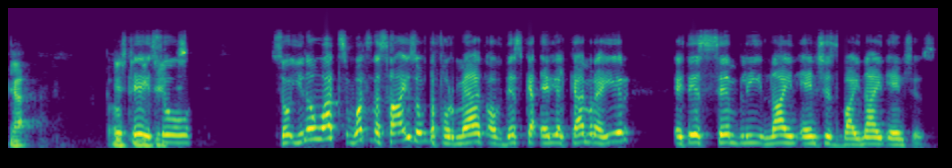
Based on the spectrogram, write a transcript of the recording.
Yeah. Used to be Okay, so so you know what's what's the size of the format of this aerial camera here? It is simply nine inches by nine inches.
